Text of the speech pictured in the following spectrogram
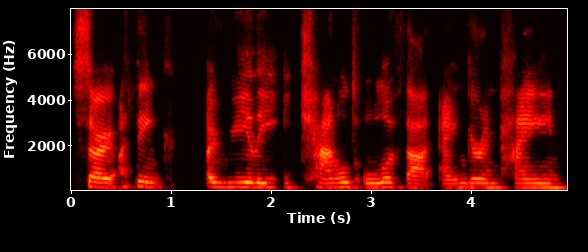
So i think i really channeled all of that anger and pain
